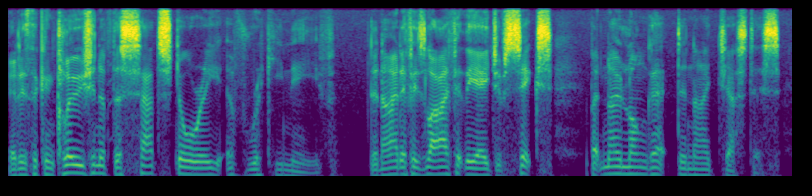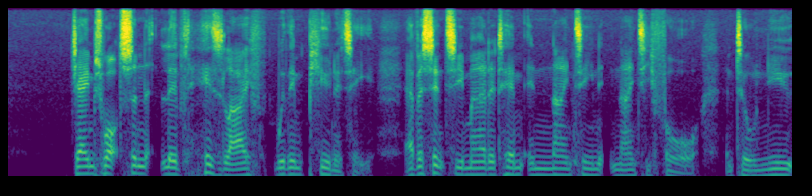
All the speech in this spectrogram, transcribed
It is the conclusion of the sad story of Rikki Neave, denied of his life at the age of six, but no longer denied justice. James Watson lived his life with impunity ever since he murdered him in 1994 until new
